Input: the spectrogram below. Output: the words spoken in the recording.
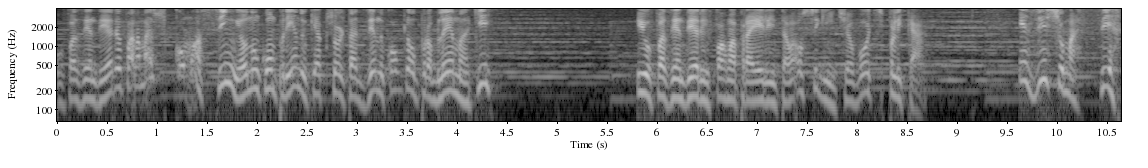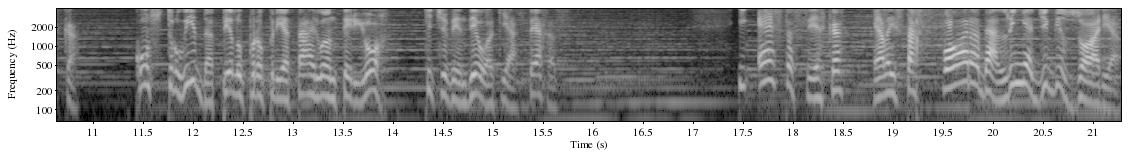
o, fazendeiro e fala: Mas como assim? Eu não compreendo o que, é que o senhor está dizendo, qual que é o problema aqui? E o fazendeiro informa para ele então: É o seguinte, eu vou te explicar. Existe uma cerca construída pelo proprietário anterior que te vendeu aqui as terras. E esta cerca, ela está fora da linha divisória.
